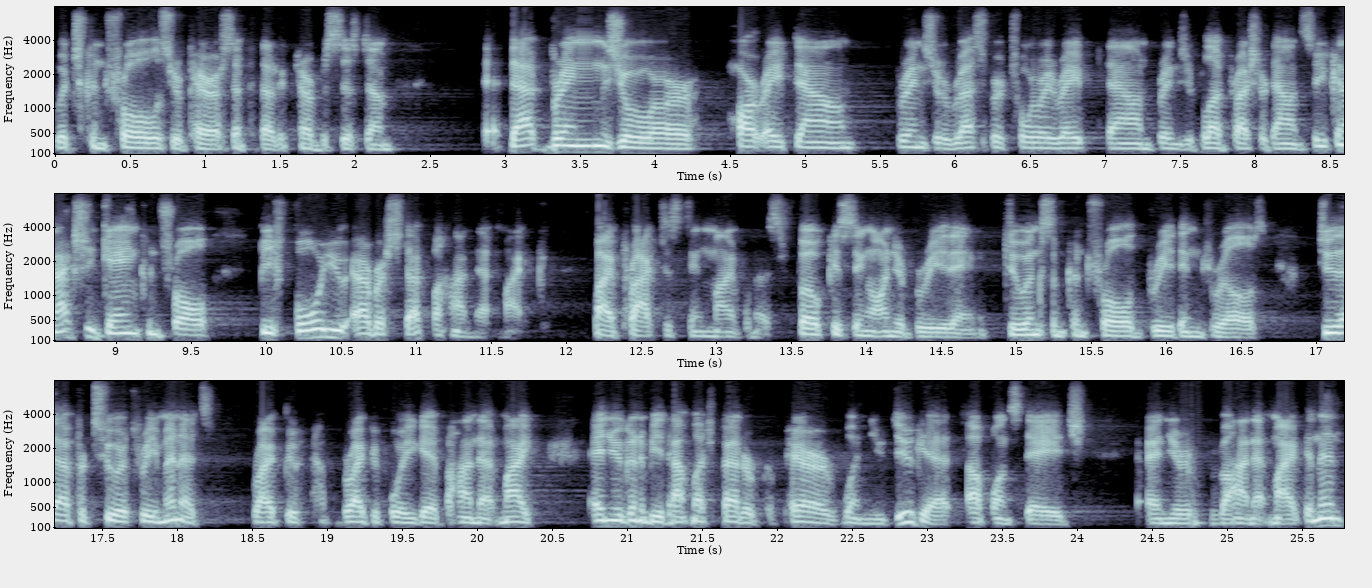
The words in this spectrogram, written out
which controls your parasympathetic nervous system. That brings your heart rate down, brings your respiratory rate down, brings your blood pressure down. So you can actually gain control before you ever step behind that mic by practicing mindfulness, focusing on your breathing, doing some controlled breathing drills. Do that for two or three minutes right, be- right before you get behind that mic. And you're going to be that much better prepared when you do get up on stage and you're behind that mic. And then,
